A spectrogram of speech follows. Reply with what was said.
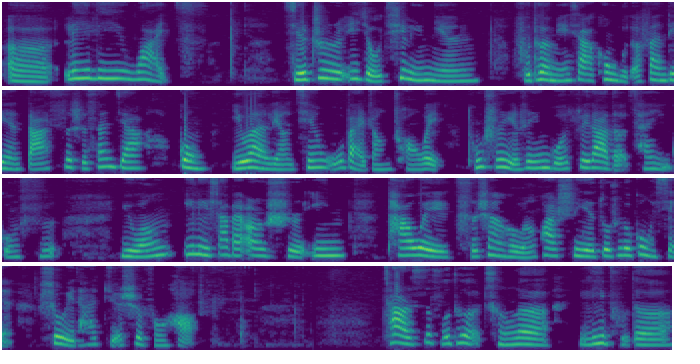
呃，Lily White's。截至一九七零年，福特名下控股的饭店达四十三家，共一万两千五百张床位，同时也是英国最大的餐饮公司。女王伊丽莎白二世因她为慈善和文化事业做出的贡献，授予她爵士封号。查尔斯·福特成了伊利普的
